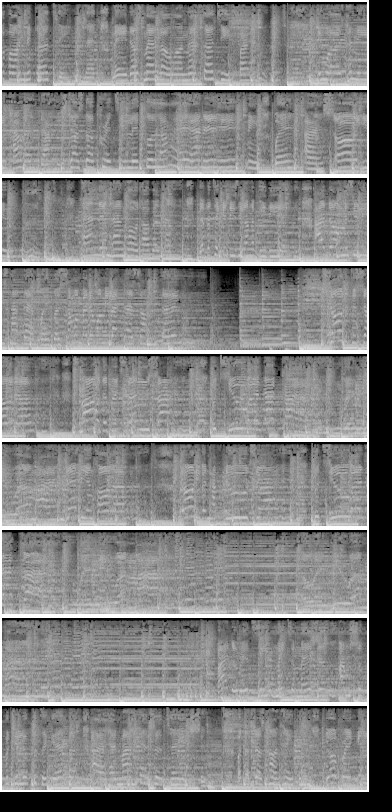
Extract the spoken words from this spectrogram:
up on nicotine that made us mellow on the 35. girls aren't them. You're breaking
